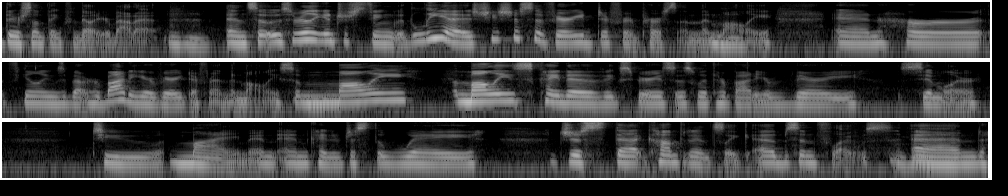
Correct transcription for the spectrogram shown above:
There's something familiar about it. Mm-hmm. And so it was really interesting with Leah. is She's just a very different person than mm-hmm. Molly. And her feelings about her body are very different than Molly. So Molly Molly's kind of experiences with her body are very similar to mine and, and kind of just the way just that confidence like ebbs and flows. And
